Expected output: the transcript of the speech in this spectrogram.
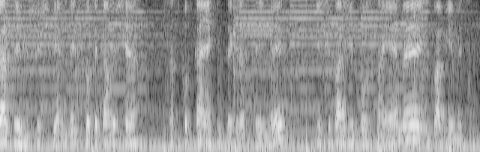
Każdej mszy świętej spotykamy się na spotkaniach integracyjnych, gdzie się bardziej poznajemy i bawimy się.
